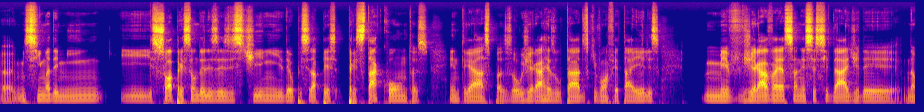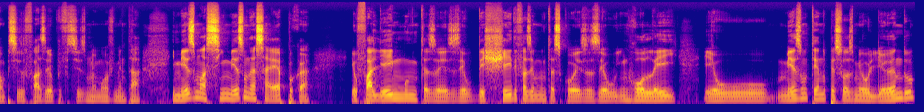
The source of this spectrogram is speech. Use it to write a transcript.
uh, em cima de mim e só a pressão deles existirem e de eu precisar prestar contas, entre aspas, ou gerar resultados que vão afetar eles, me gerava essa necessidade de não, preciso fazer, eu preciso me movimentar. E mesmo assim, mesmo nessa época, eu falhei muitas vezes, eu deixei de fazer muitas coisas, eu enrolei, eu, mesmo tendo pessoas me olhando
